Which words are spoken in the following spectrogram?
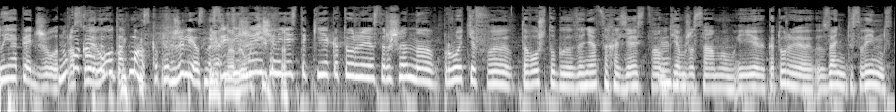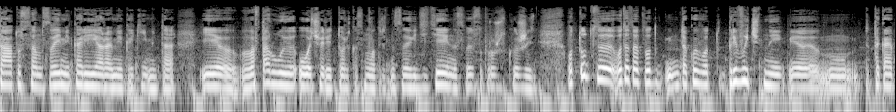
Ну и опять же, вот ну, про свой опыт. вот отмазка прям железная. Среди женщин есть такие, которые совершенно против э, того, чтобы заняться хозяйством угу. тем же самым, и которые заняты своим статусом, своими карьерами какими-то, и во вторую очередь только смотрят на своих детей, на свою супружескую жизнь. Вот тут э, вот этот вот такой вот привычный, э, такая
